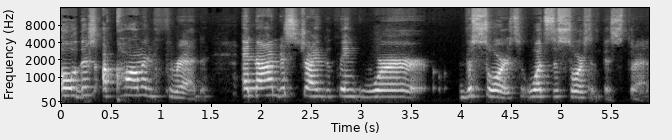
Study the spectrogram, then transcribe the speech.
oh there's a common thread and now i'm just trying to think where the source what's the source of this thread?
